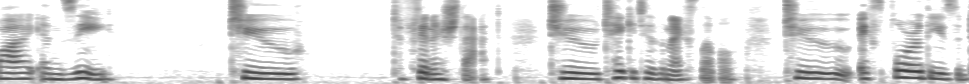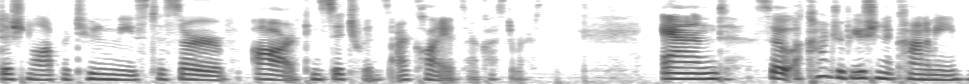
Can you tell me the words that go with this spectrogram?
Y, and Z to to finish that, to take it to the next level, to explore these additional opportunities to serve our constituents, our clients, our customers. And so a contribution economy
